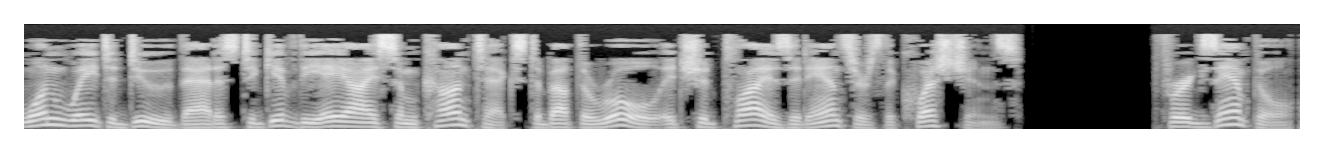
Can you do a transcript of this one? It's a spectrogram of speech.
One way to do that is to give the AI some context about the role it should play as it answers the questions. For example,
